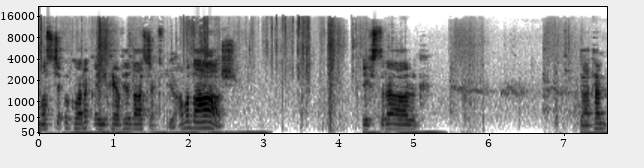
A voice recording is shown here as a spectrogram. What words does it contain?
Ama sıcaklık olarak ayı kıyafeti daha sıcak tutuyor. Ama daha ağır. Ekstra ağırlık. Zaten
